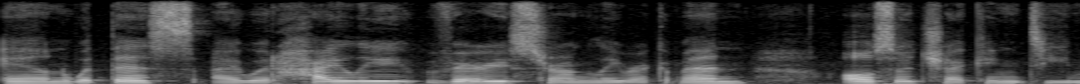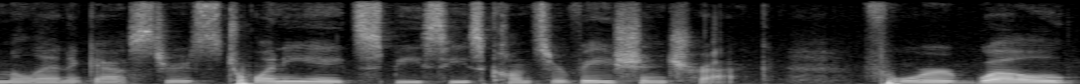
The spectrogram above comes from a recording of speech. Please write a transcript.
And with this, I would highly, very strongly recommend also checking D. melanogaster's 28 species conservation track for, well,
